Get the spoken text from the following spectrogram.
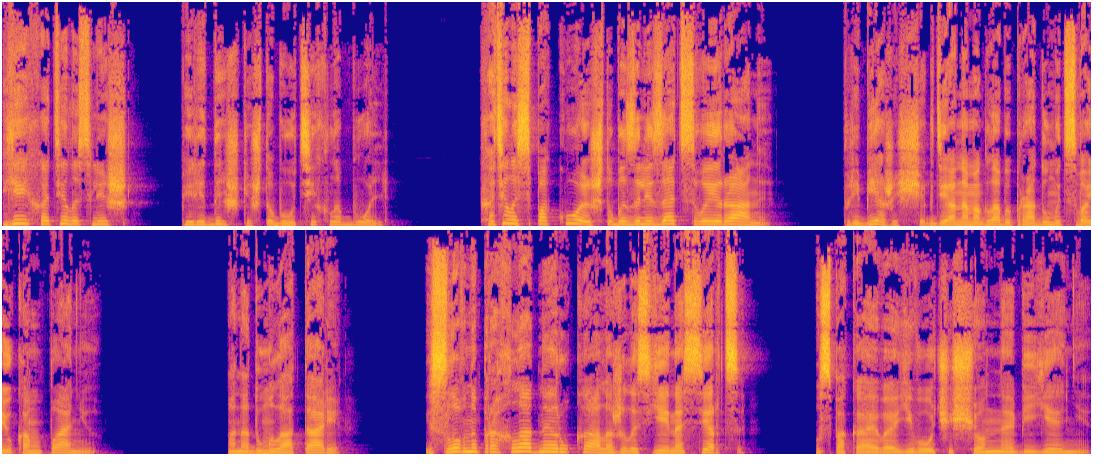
Ей хотелось лишь передышки, чтобы утихла боль. Хотелось покоя, чтобы залезать в свои раны, прибежище, где она могла бы продумать свою кампанию. Она думала о Таре, и словно прохладная рука ложилась ей на сердце, успокаивая его учащенное биение.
